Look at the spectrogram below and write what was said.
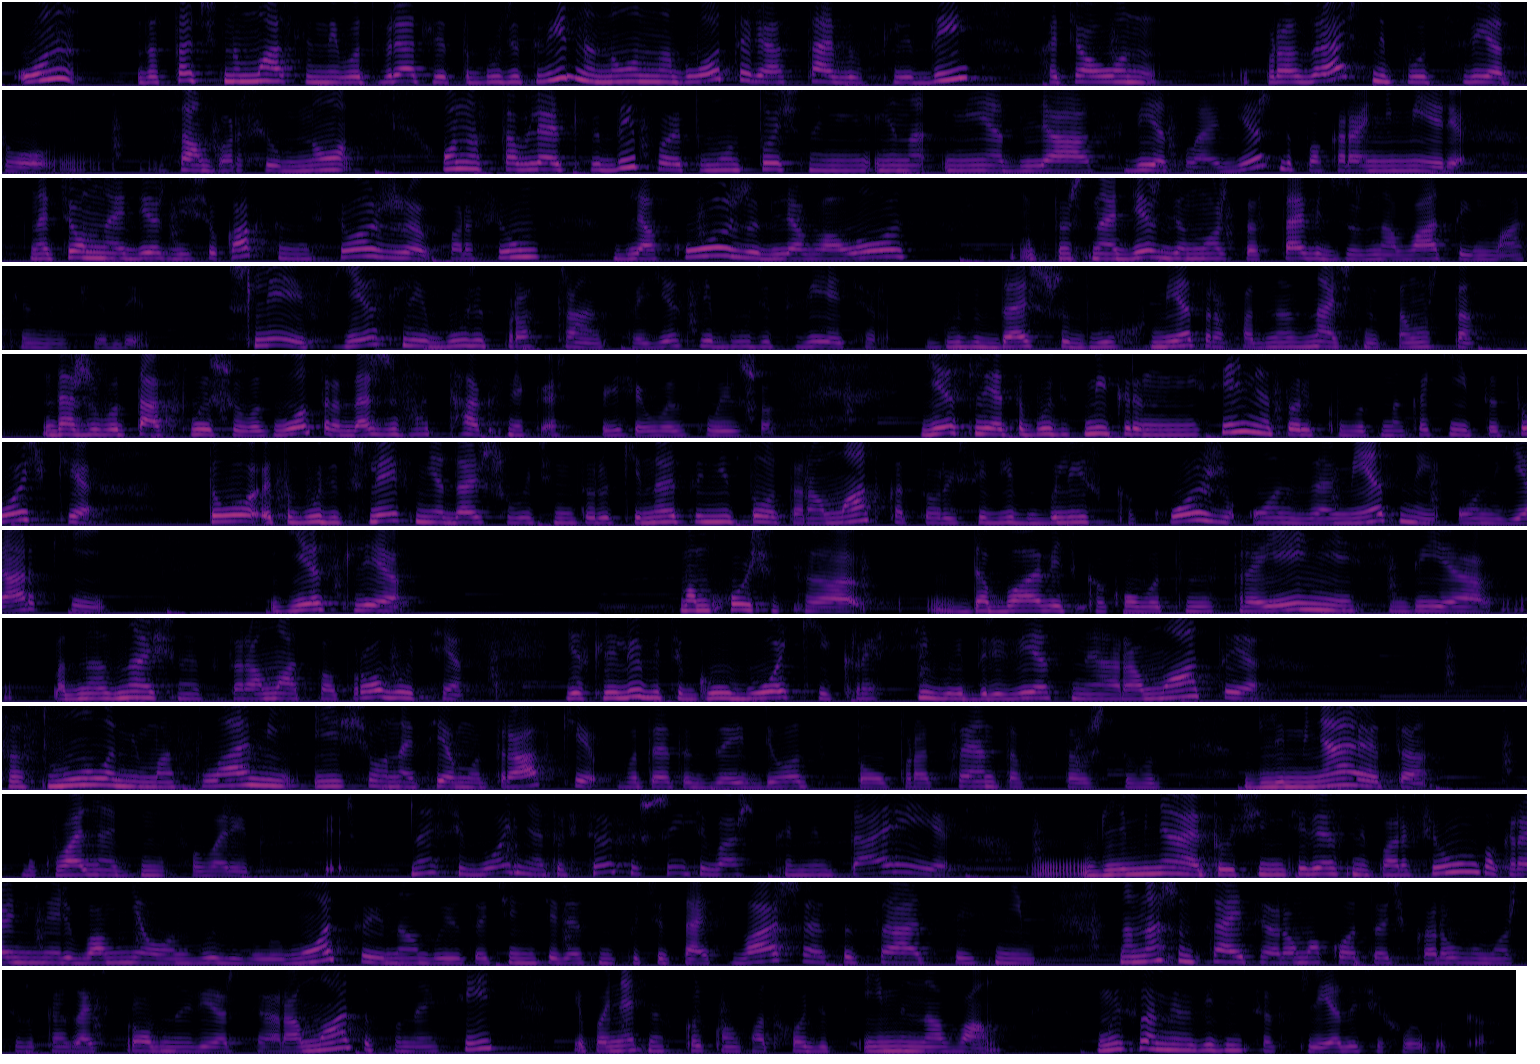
Он достаточно масляный, вот вряд ли это будет видно, но он на блотере оставил следы, хотя он прозрачный по цвету, сам парфюм, но он оставляет следы, поэтому он точно не, для светлой одежды, по крайней мере. На темной одежде еще как-то, но все же парфюм для кожи, для волос, потому что на одежде он может оставить жирноватые масляные следы. Шлейф, если будет пространство, если будет ветер, будет дальше двух метров однозначно, потому что даже вот так слышу его с блотера, даже вот так, мне кажется, я его слышу. Если это будет микронанесение только вот на какие-то точки, то это будет шлейф не дальше вытянутой руки. Но это не тот аромат, который сидит близко к коже, он заметный, он яркий. Если вам хочется добавить какого-то настроения себе, однозначно этот аромат попробуйте. Если любите глубокие, красивые древесные ароматы, со смолами, маслами и еще на тему травки вот этот зайдет сто процентов, потому что вот для меня это буквально один из фаворитов теперь. На сегодня это все. Пишите ваши комментарии. Для меня это очень интересный парфюм. По крайней мере, во мне он вызвал эмоции. Нам будет очень интересно почитать ваши ассоциации с ним. На нашем сайте aromacode.ru вы можете заказать пробную версию аромата, поносить и понять, насколько он подходит именно вам. Мы с вами увидимся в следующих выпусках.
